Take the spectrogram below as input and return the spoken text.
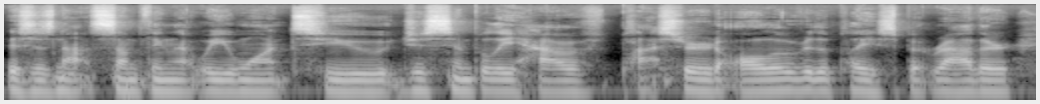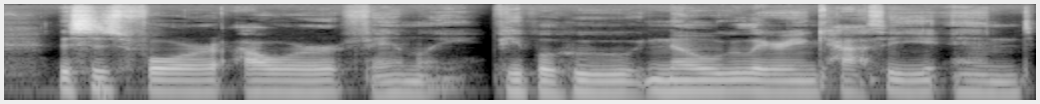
This is not something that we want to just simply have plastered all over the place, but rather this is for our family, people who know Larry and Kathy. And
